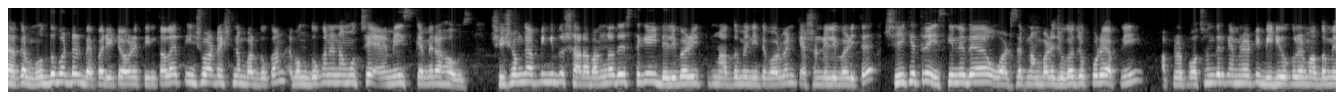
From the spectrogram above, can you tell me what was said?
ঢাকার মধ্যবাড্ডার ব্যাপারী টাওয়ারে তিনতলায় তিনশো আঠাশ নাম্বার দোকান এবং দোকানের নাম হচ্ছে এমএইস ক্যামেরা হাউস সেই সঙ্গে আপনি কিন্তু সারা বাংলাদেশ থেকেই ডেলিভারির মাধ্যমে নিতে পারবেন ক্যাশ অন ডেলিভারিতে সেই ক্ষেত্রে স্ক্রিনে দেওয়া হোয়াটসঅ্যাপ নাম্বারে যোগাযোগ করে আপনি আপনার পছন্দের ক্যামেরাটি ভিডিও কলের মাধ্যমে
